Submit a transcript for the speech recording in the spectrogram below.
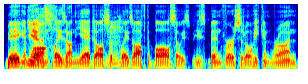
big and Yes. long, plays on the edge, also plays off the ball, so he's he's been versatile. He can run.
